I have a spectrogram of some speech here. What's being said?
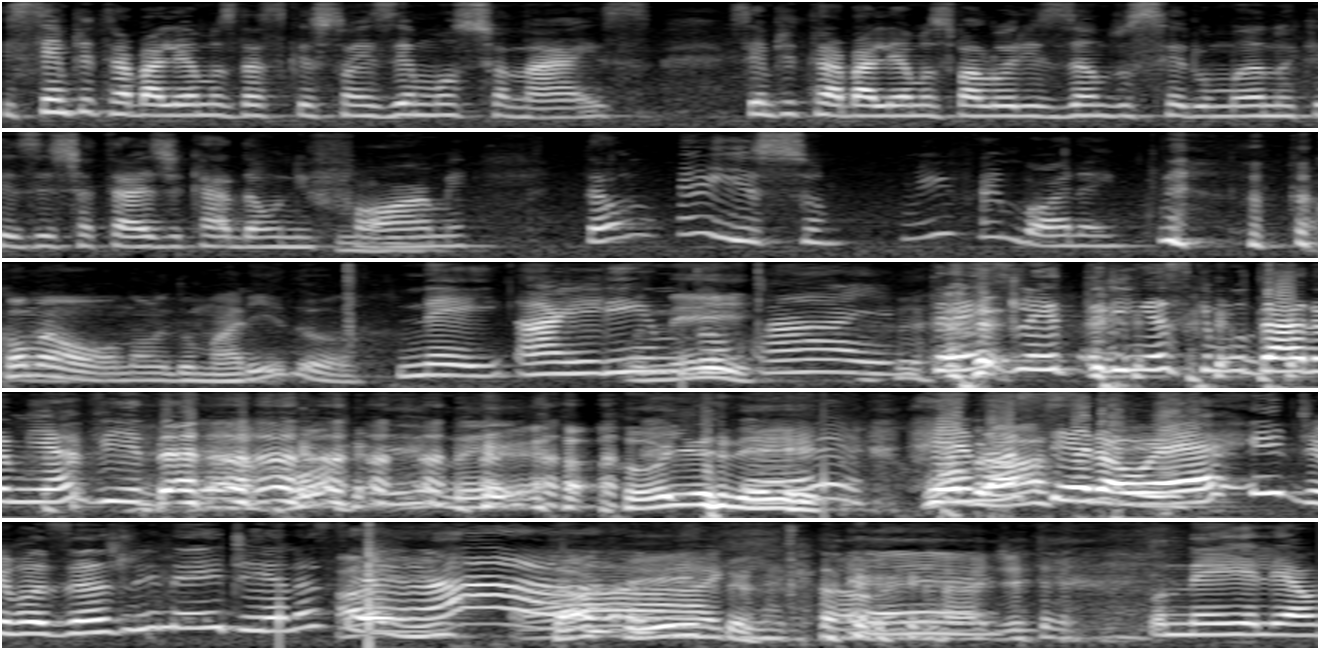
E sempre trabalhamos das questões emocionais. Sempre trabalhamos valorizando o ser humano que existe atrás de cada uniforme. Uhum. Então, é isso. E vai embora aí. Como é o nome do marido? Ney. Ai, lindo. Ney. Ai, três letrinhas que mudaram minha vida. É, Ney. Oi, Ney. É, renascer, um o R de Rosângela e Ney de renascer. Aí, ah, tá feito. É, o Ney, ele é,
